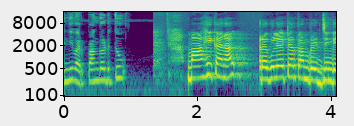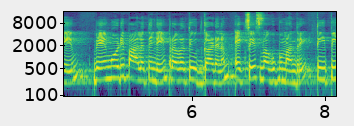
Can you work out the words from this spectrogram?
എന്നിവർ പങ്കെടുത്തു. മാഹി കനാൽ റെഗുലേറ്റർ കം ബ്രിഡ്ജിന്റെയും വേങ്ങോടി പാലത്തിന്റെയും പ്രവൃത്തി ഉദ്ഘാടനം എക്സൈസ് വകുപ്പ് മന്ത്രി ടി പി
